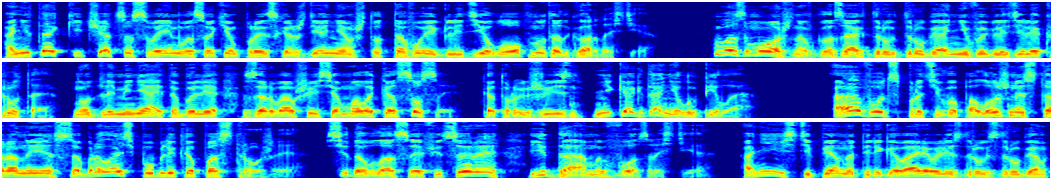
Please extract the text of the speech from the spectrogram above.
они так кичатся своим высоким происхождением, что того и гляди лопнут от гордости. Возможно, в глазах друг друга они выглядели круто, но для меня это были взорвавшиеся молокососы, которых жизнь никогда не лупила. А вот с противоположной стороны собралась публика построже. Седовласые офицеры и дамы в возрасте. Они степенно переговаривались друг с другом,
